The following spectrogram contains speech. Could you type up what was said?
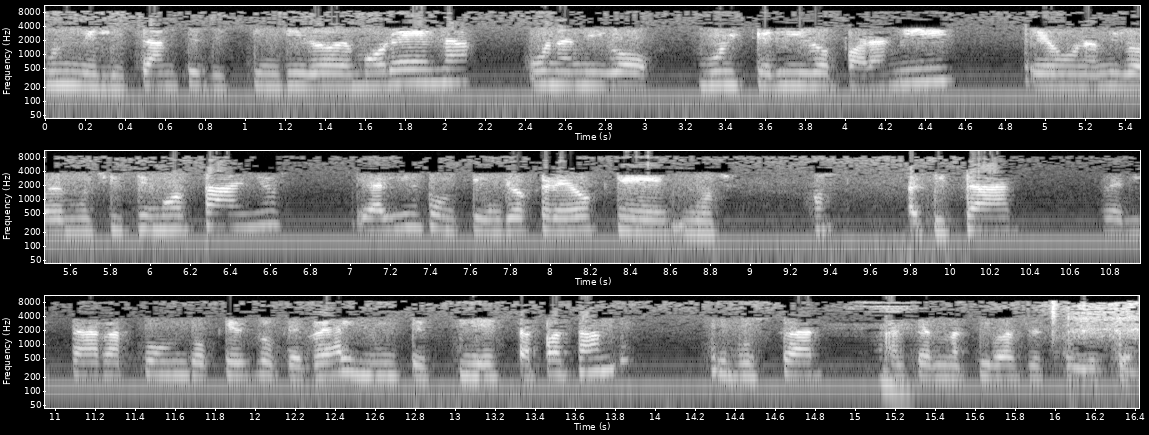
un militante distinguido de Morena, un amigo muy querido para mí, eh, un amigo de muchísimos años y alguien con quien yo creo que nos podemos platicar, revisar a fondo qué es lo que realmente sí está pasando y buscar alternativas de solución.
